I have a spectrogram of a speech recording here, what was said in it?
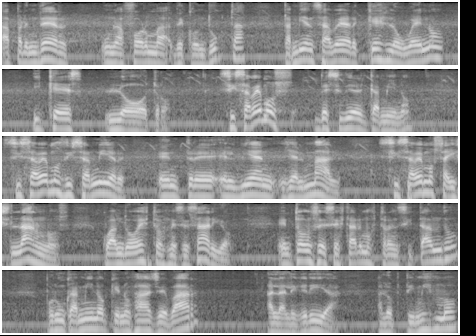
aprender una forma de conducta, también saber qué es lo bueno y qué es lo otro. Si sabemos decidir el camino, si sabemos discernir entre el bien y el mal, si sabemos aislarnos cuando esto es necesario, entonces estaremos transitando por un camino que nos va a llevar a la alegría, al optimismo,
